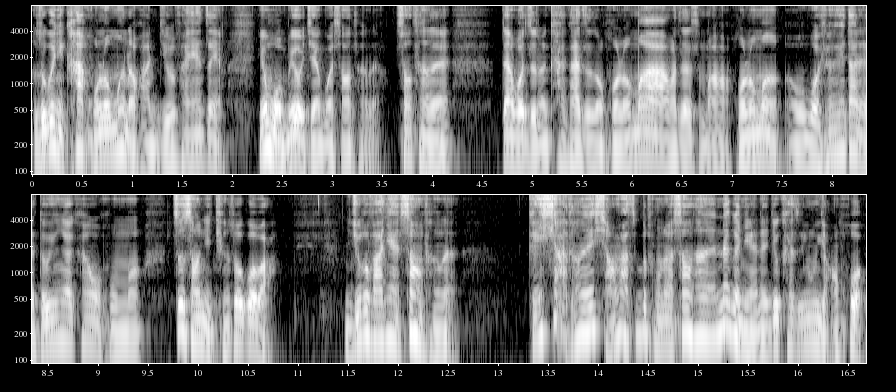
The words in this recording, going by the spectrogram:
如果你看《红楼梦》的话，你就会发现这样。因为我没有见过上层人，上层人，但我只能看看这种《红楼梦》啊，或者什么《红楼梦》。我相信大家都应该看过《红楼梦》，至少你听说过吧？你就会发现上层人跟下层人想法是不同的。上层人那个年代就开始用洋货，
